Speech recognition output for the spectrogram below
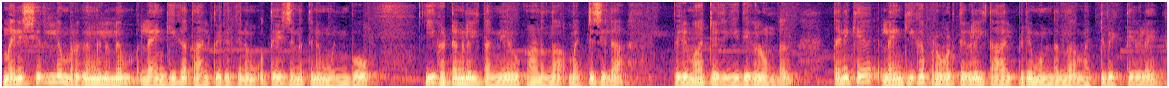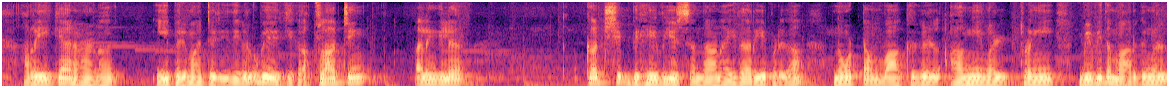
മനുഷ്യരിലും മൃഗങ്ങളിലും ലൈംഗിക താല്പര്യത്തിനും ഉത്തേജനത്തിനും മുൻപോ ഈ ഘട്ടങ്ങളിൽ തന്നെയോ കാണുന്ന മറ്റു ചില പെരുമാറ്റ രീതികളുണ്ട്. തനിക്ക് ലൈംഗിക പ്രവൃത്തികളിൽ താല്പര്യമുണ്ടെന്ന് മറ്റു വ്യക്തികളെ അറിയിക്കാനാണ് ഈ പെരുമാറ്റ രീതികൾ ഉപയോഗിക്കുക. ഫ്ലാറ്റിംഗ് അല്ലെങ്കിൽ കട്ട്ഷിപ്പ് ബിഹേവിയേഴ്സ് എന്നാണ് ഇത് അറിയപ്പെടുക. നോട്ടം വാക്കുകൾ ആംഗ്യങ്ങൾ തുടങ്ങി വിവിധ മാർഗങ്ങൾ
